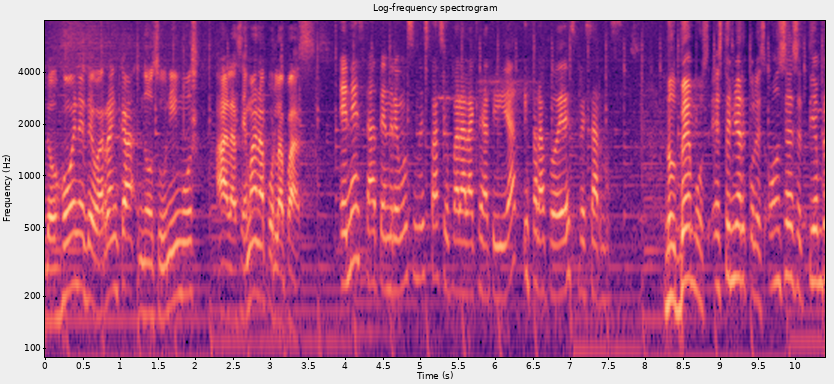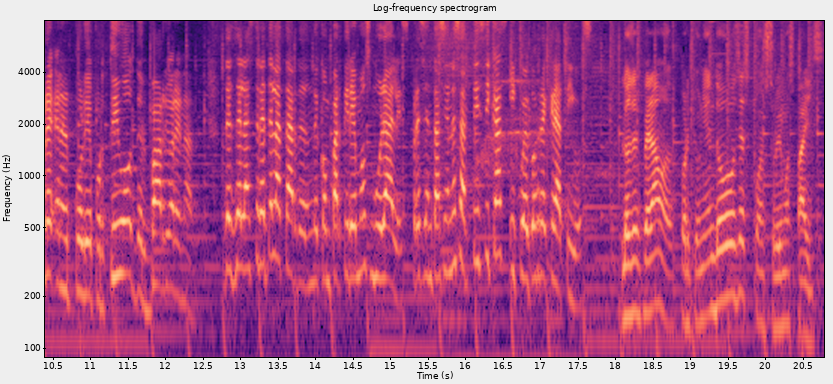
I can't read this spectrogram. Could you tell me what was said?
los jóvenes de Barranca nos unimos a la Semana por la Paz. En esta tendremos un espacio para la creatividad y para poder expresarnos. Nos vemos este miércoles 11 de septiembre en el Polideportivo del Barrio Arenal. Desde las 3 de la tarde donde compartiremos murales, presentaciones artísticas y juegos recreativos. Los esperamos porque uniendo voces construimos país.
